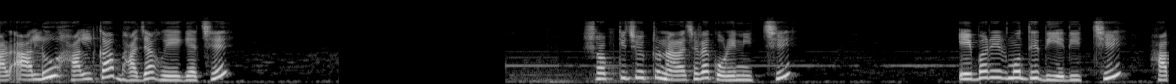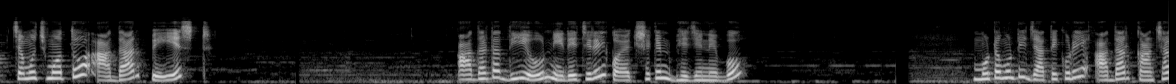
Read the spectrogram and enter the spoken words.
আর আলু হালকা ভাজা হয়ে গেছে। সব কিছু একটু নাড়াচাড়া করে নিচ্ছি। এবার এর মধ্যে দিয়ে দিচ্ছি হাফ চামচ মতো আদার পেস্ট। আদাটা দিয়েও নেড়ে চেড়ে কয়েক সেকেন্ড ভেজে নেব। মোটামুটি যাতে করে আদার কাঁচা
